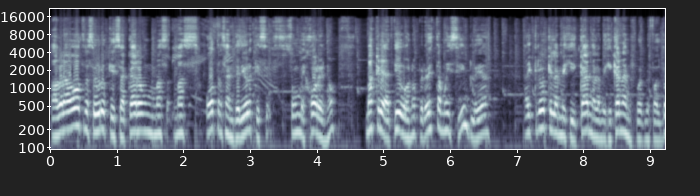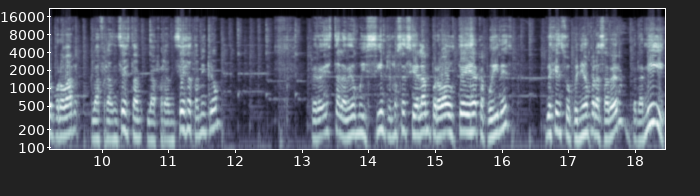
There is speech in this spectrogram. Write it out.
habrá otras seguro que sacaron más, más otras anteriores que son mejores, ¿no? Más creativos, ¿no? Pero esta muy simple, ¿ya? Ahí creo que la mexicana, la mexicana me, me faltó probar, la francesa, la francesa también creo. Pero esta la veo muy simple, no sé si la han probado ustedes a Capudines. Dejen su opinión para saber. Pero a mí,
